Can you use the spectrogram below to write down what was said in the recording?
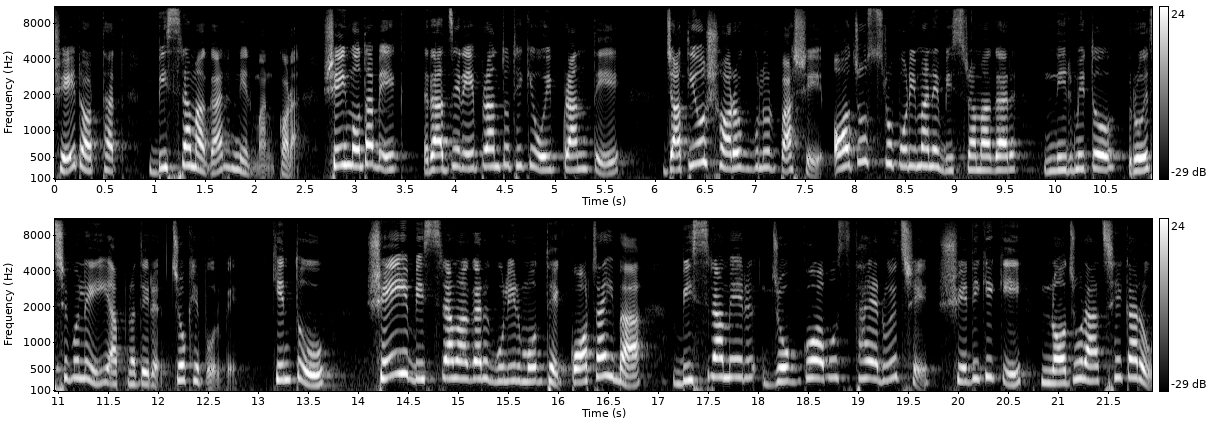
শেড, অর্থাৎ বিশ্রামাগার নির্মাণ করা। সেই মোতাবেক রাজ্যের এ প্রান্ত থেকে ওই প্রান্তে জাতীয় সড়কগুলোর পাশে অজস্র পরিমাণে বিশ্রামাগার নির্মিত রয়েছে বলেই আপনাদের চোখে পড়বে। কিন্তু সেই বিশ্রামাগারগুলির মধ্যে কটাই বা বিশ্রামের যোগ্য অবস্থায় রয়েছে, সেদিকে কি নজর আছে কারও?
